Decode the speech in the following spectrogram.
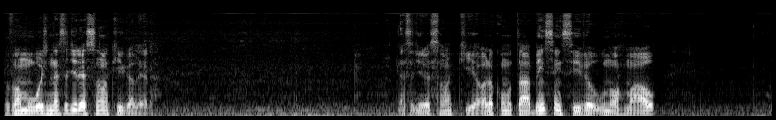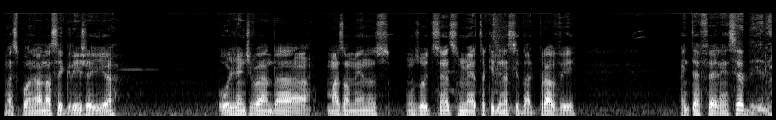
Vamos hoje nessa direção aqui galera. Nessa direção aqui Olha como tá bem sensível o normal mas porém a nossa igreja aí, ó. Hoje a gente vai andar mais ou menos uns 800 metros aqui dentro da cidade para ver a interferência dele.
